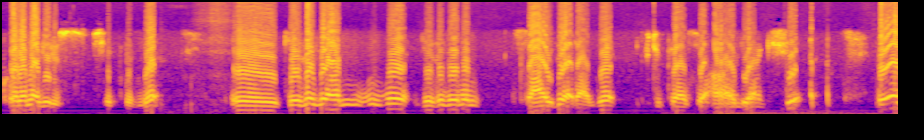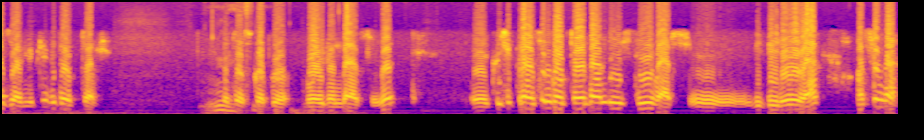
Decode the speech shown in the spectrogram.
koronavirüs şeklinde. E, gezegeni, gezegenin sahibi herhalde Küçük Prens'i ağırlayan kişi beyaz önlüklü bir doktor. Evet. Stetoskopu boynunda asılı. E, Küçük Prens'in doktordan bir isteği var. E, bir dileği var. Aslında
